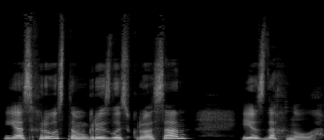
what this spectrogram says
Я с хрустом вгрызлась в круассан и вздохнула.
